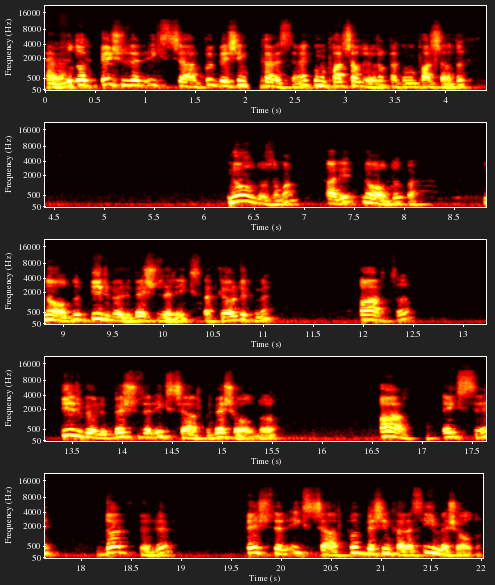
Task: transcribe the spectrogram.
Evet. Bu da 5 üzeri x çarpı 5'in karesi demek. Bunu parçalıyorum. Bakın bunu parçaladık. Ne oldu o zaman? Ali ne oldu? Bak. Ne oldu? 1 bölü 5 üzeri x. Bak gördük mü? Artı 1 bölü 5 üzeri x çarpı 5 oldu. Artı eksi 4 bölü 5 üzeri x çarpı 5'in karesi 25 oldu.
